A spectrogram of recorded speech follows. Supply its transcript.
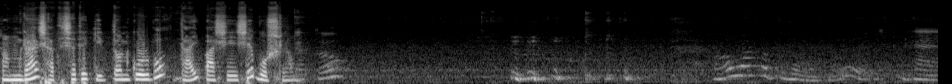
আমরা সাথে সাথে কীর্তন করব তাই পাশে এসে বসলাম। হ্যাঁ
